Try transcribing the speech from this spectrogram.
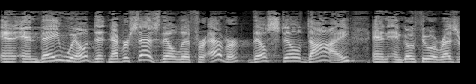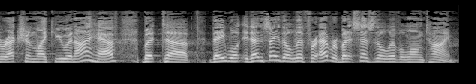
And, and they will, it never says they'll live forever. They'll still die and, and go through a resurrection like you and I have. But uh, they will, it doesn't say they'll live forever, but it says they'll live a long time.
